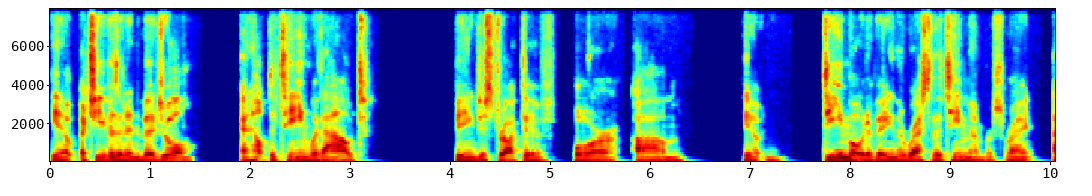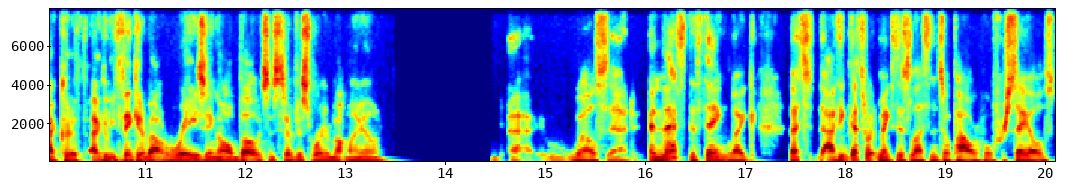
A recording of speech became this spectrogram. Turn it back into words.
you know, achieve as an individual and help the team without being destructive or um, you know demotivating the rest of the team members right i could have i could be thinking about raising all boats instead of just worrying about my own Uh, well said. And that's the thing. Like that's I think that's what makes this lesson so powerful for sales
